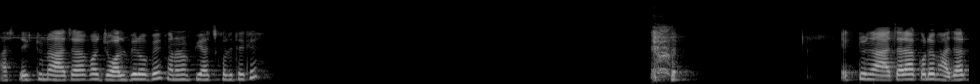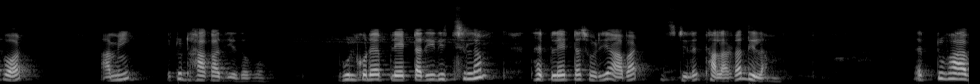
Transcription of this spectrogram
আস্তে একটু নাড়াচাড়া করে জল বেরোবে, কেননা পেঁয়াজ কলি থেকে একটু নাড়াচাড়া করে ভাজার পর আমি একটু ঢাকা দিয়ে দেবো। ভুল করে প্লেটটা দিয়ে দিচ্ছিলাম, তাই প্লেটটা সরিয়ে আবার স্টিলের থালাটা দিলাম। একটু ভাব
